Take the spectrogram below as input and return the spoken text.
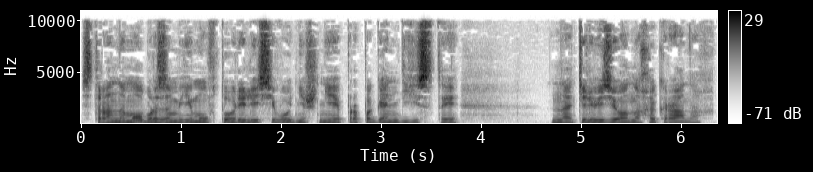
Странным образом ему вторили сегодняшние пропагандисты на телевизионных экранах.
